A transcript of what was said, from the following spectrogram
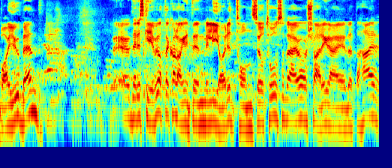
Bayou Bend. Eh, dere skriver at det kan lagre inntil en milliard tonn CO2, så det er jo svære greier dette her.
